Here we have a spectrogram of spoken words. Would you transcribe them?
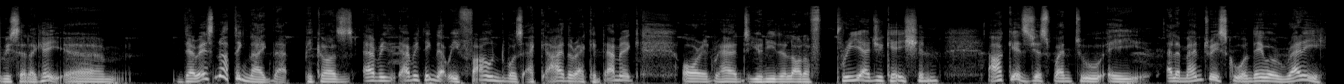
we said like, hey, um, there is nothing like that because every everything that we found was ac- either academic or it had you need a lot of pre-education. Our kids just went to a elementary school and they were ready.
